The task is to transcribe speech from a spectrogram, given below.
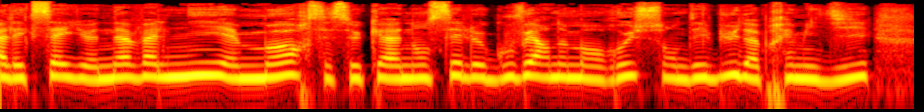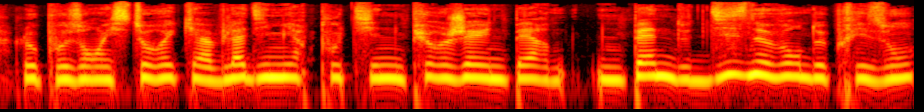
Alexei Navalny est mort, c'est ce qu'a annoncé le gouvernement russe en début d'après-midi. L'opposant historique à Vladimir Poutine purgeait une, peine de 19 ans de prison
